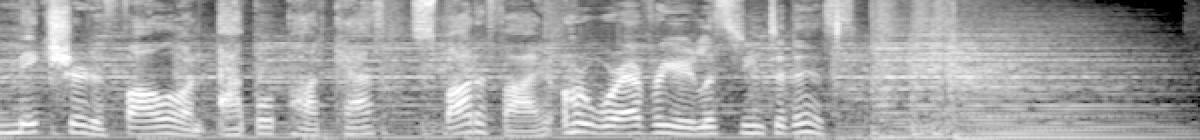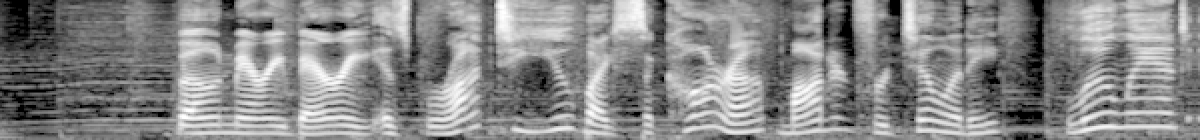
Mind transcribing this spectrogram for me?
Make sure to follow on Apple Podcasts, Spotify, or wherever you're listening to this. Bone Marry Bury is brought to you by Sakara Modern Fertility, Blueland,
